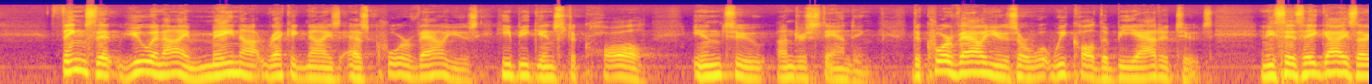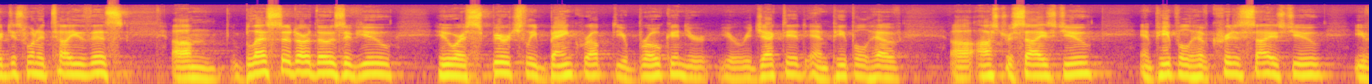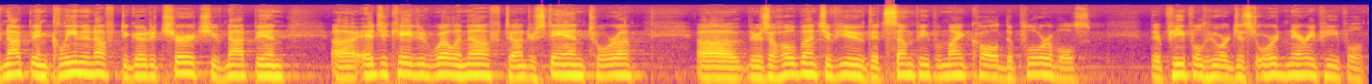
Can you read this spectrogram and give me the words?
Things that you and I may not recognize as core values, he begins to call into understanding. The core values are what we call the Beatitudes. And he says, Hey guys, I just want to tell you this. Um, blessed are those of you who are spiritually bankrupt, you're broken, you're, you're rejected, and people have uh, ostracized you, and people have criticized you. You've not been clean enough to go to church, you've not been uh, educated well enough to understand Torah. Uh, there's a whole bunch of you that some people might call deplorables. They're people who are just ordinary people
